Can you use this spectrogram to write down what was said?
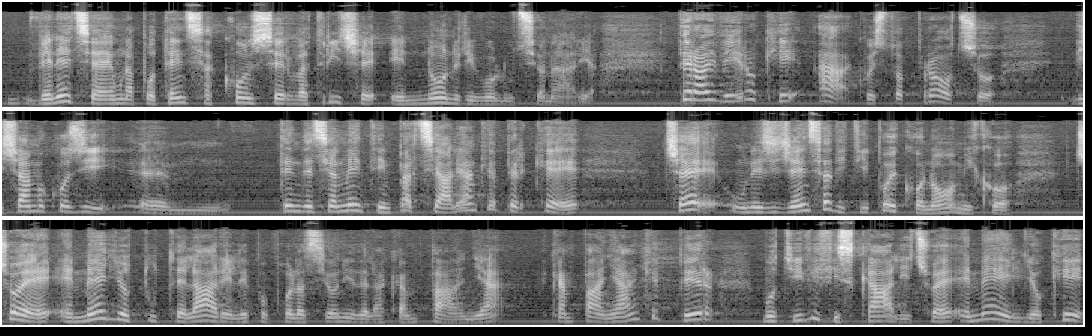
Venezia è una potenza conservatrice e non rivoluzionaria, però è vero che ha questo approccio, diciamo così, ehm, tendenzialmente imparziale, anche perché c'è un'esigenza di tipo economico, cioè è meglio tutelare le popolazioni della campagna, campagna anche per motivi fiscali, cioè è meglio che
